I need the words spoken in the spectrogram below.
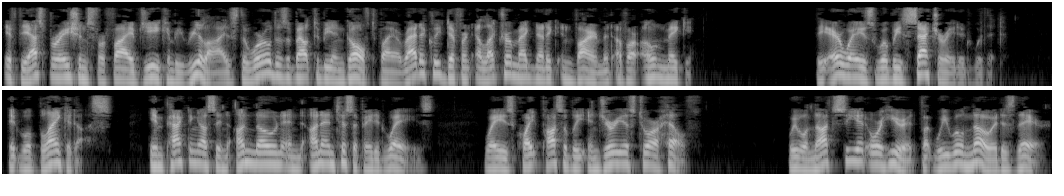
If the aspirations for 5G can be realized, the world is about to be engulfed by a radically different electromagnetic environment of our own making. The airwaves will be saturated with it. It will blanket us, impacting us in unknown and unanticipated ways, ways quite possibly injurious to our health. We will not see it or hear it, but we will know it is there.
